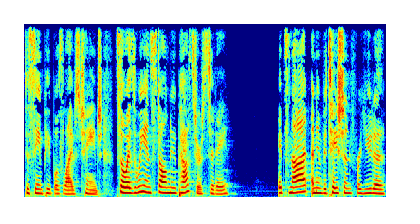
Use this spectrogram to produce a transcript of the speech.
to seeing people's lives change. So as we install new pastors today, it's not an invitation for you to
